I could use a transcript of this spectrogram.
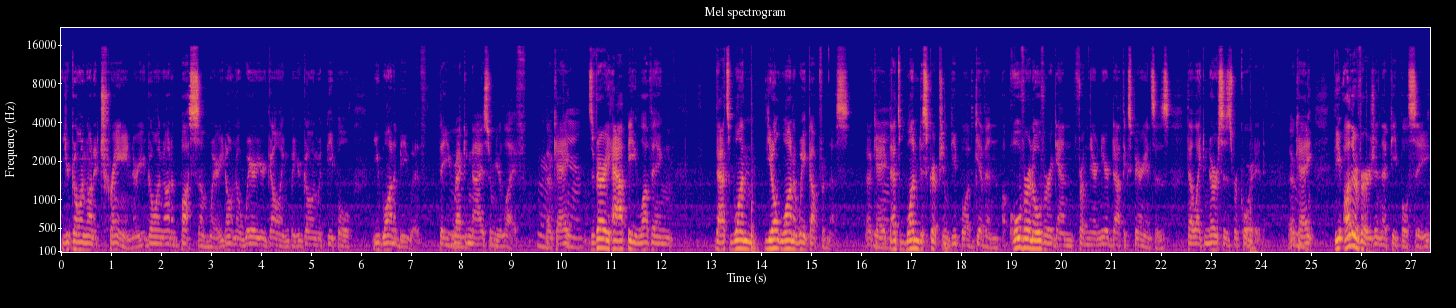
you're going on a train or you're going on a bus somewhere. You don't know where you're going, but you're going with people you want to be with, that you Mm. recognize from your life. Right, Okay? yeah. It's very happy, loving. That's one, you don't want to wake up from this. Okay? Yeah. That's one description people have given over and over again from their near death experiences that, like, nurses recorded. Okay? The other version that people see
